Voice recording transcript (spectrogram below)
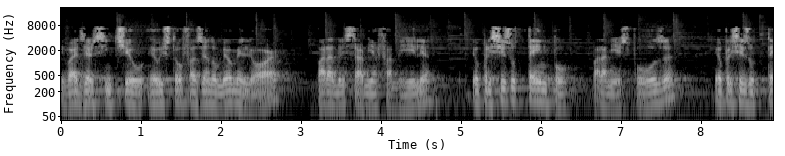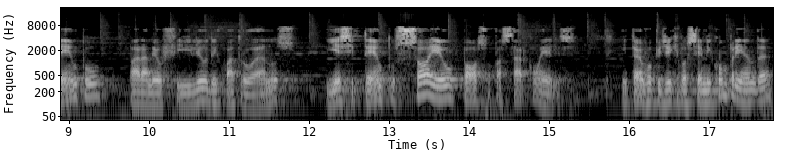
e vai dizer assim: tio, eu estou fazendo o meu melhor para administrar minha família, eu preciso tempo para minha esposa, eu preciso tempo para meu filho de quatro anos e esse tempo só eu posso passar com eles. Então eu vou pedir que você me compreenda,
